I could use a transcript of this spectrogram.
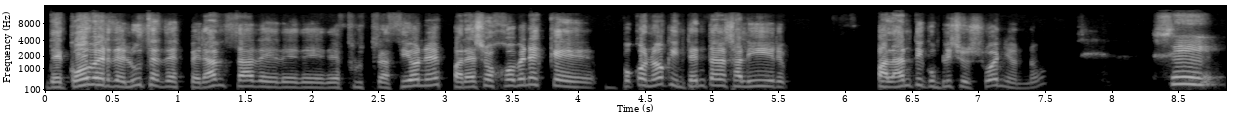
de cover, de luces, de esperanza, de, frustraciones, para esos jóvenes que un poco, ¿no? Que intentan salir para adelante y cumplir sus sueños, ¿no? Sí,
